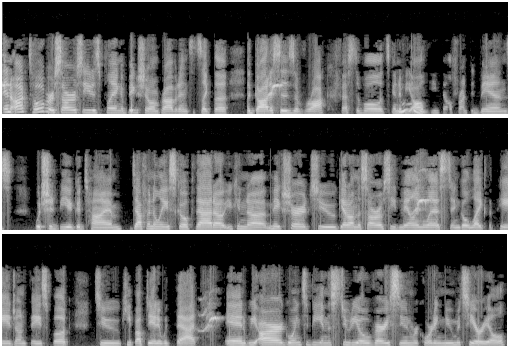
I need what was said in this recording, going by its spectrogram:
in October, Sorrow Seed is playing a big show in Providence. It's like the the Goddesses of Rock festival. It's going to be all female fronted bands, which should be a good time. Definitely scope that out. You can uh, make sure to get on the Sorrow Seed mailing list and go like the page on Facebook to keep updated with that. And we are going to be in the studio very soon recording new material.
